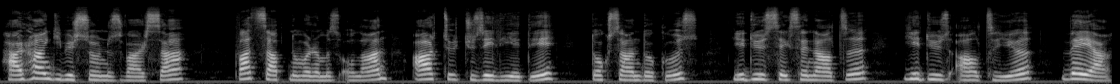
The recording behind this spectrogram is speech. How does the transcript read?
herhangi bir sorunuz varsa WhatsApp numaramız olan artı 357 99 786 706'yı veya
